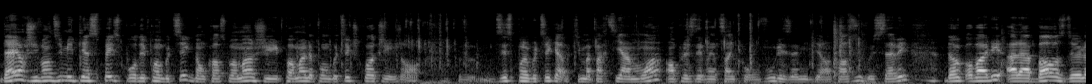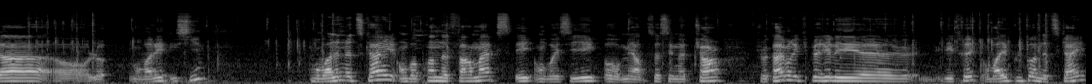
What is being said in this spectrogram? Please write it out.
D'ailleurs, j'ai vendu mes pièces space pour des points boutiques. Donc en ce moment, j'ai pas mal de points boutiques. Je crois que j'ai genre 10 points boutiques qui m'appartiennent à moi. En plus des 25 pour vous, les amis, bien entendu, vous le savez. Donc on va aller à la base de la... Oh. On va aller ici. On va aller à notre Sky, on va prendre notre Pharmax et on va essayer... Oh merde, ça c'est notre cœur. Je vais quand même récupérer les, euh, les trucs. On va aller plutôt en Sky.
